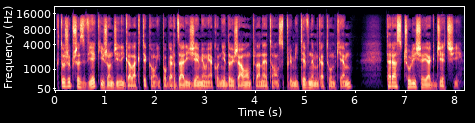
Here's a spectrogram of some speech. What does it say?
którzy przez wieki rządzili galaktyką i pogardzali Ziemią jako niedojrzałą planetą z prymitywnym gatunkiem, teraz czuli się jak dzieci.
